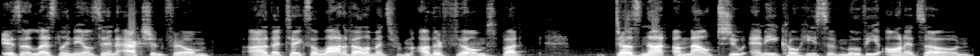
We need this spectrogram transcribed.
is a Leslie Nielsen action film uh, that takes a lot of elements from other films but does not amount to any cohesive movie on its own,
